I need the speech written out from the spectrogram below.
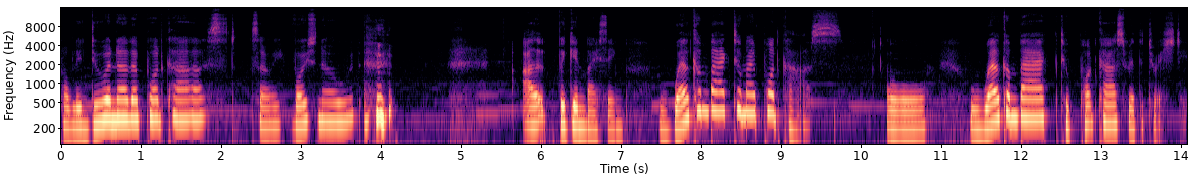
probably do another podcast. Sorry, voice note. I'll begin by saying, Welcome back to my podcast. Or Welcome back to Podcast with the Drishti.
